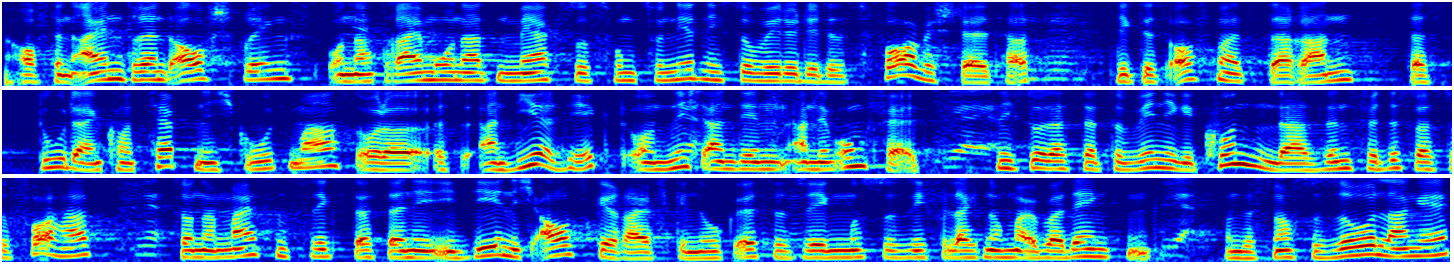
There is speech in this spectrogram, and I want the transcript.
auf den einen Trend aufspringst und nach drei Monaten merkst du, es funktioniert nicht so, wie du dir das vorgestellt hast, mhm. liegt es oftmals daran, dass du dein Konzept nicht gut machst oder es an dir liegt und nicht ja. an, den, an dem Umfeld. Ja, ja. Es ist nicht so, dass da zu wenige Kunden da sind für das, was du vorhast, sondern meistens liegt es, dass deine Idee nicht ausgereift genug ist, mhm. deswegen musst du sie vielleicht nochmal überdenken. Und das machst du so lange,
